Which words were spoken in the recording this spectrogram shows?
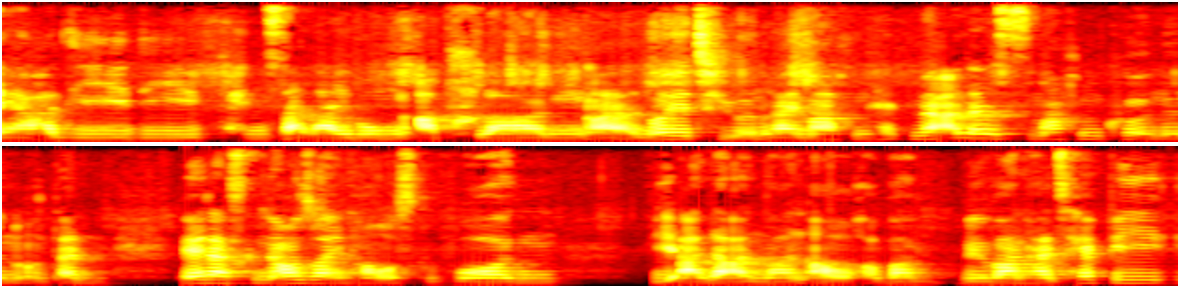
ja, die, die Fensterleibungen abschlagen, äh, neue Türen reinmachen, hätten wir alles machen können und dann wäre das genauso ein Haus geworden wie alle anderen auch. Aber wir waren halt happy,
